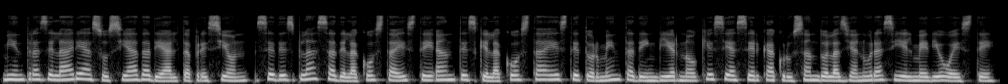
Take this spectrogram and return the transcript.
mientras el área asociada de alta presión se desplaza de la costa este antes que la costa este tormenta de invierno que se acerca cruzando las llanuras y el medio oeste.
